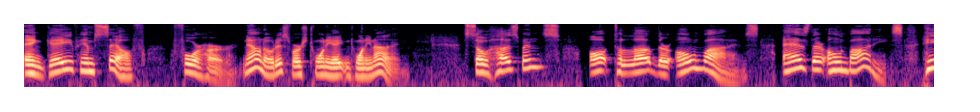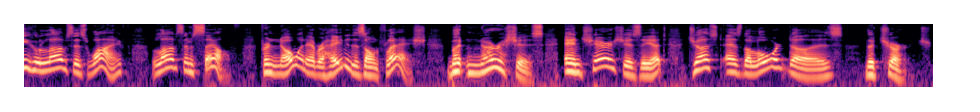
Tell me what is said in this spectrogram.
and gave himself for her. Now notice verse 28 and 29. So husbands ought to love their own wives as their own bodies. He who loves his wife loves himself. For no one ever hated his own flesh, but nourishes and cherishes it just as the Lord does the church.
